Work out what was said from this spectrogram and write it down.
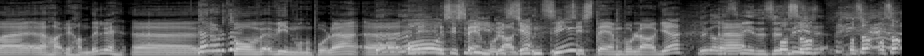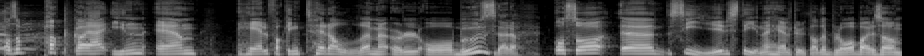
uh, harryhandel, vi. Uh, Der har du det! På Vinmonopolet. eh, har du det! eller Systembolaget. Systembolaget. Og så- pakka jeg inn en hel fucking tralle med øl og booze. Der, ja. Og så eh, sier Stine helt ut av det blå bare sånn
